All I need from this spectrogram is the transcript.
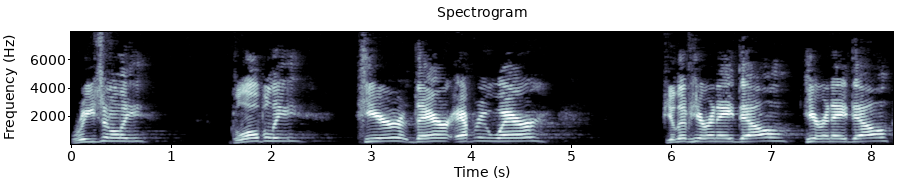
regionally, globally, here, there, everywhere. If you live here in Adel, here in Adel,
